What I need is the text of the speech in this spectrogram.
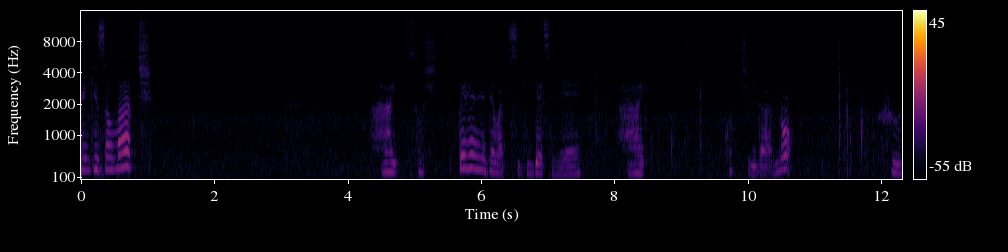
Thank you so much. はい、そしてでは次ですね。はい、こちらの封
